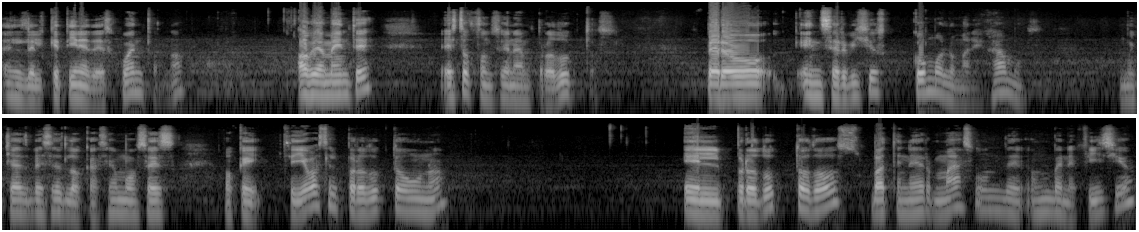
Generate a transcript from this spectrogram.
el del que tiene descuento, ¿no? Obviamente, esto funciona en productos, pero en servicios, ¿cómo lo manejamos? Muchas veces lo que hacemos es, ok, si llevas el producto 1, el producto 2 va a tener más un, un beneficio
